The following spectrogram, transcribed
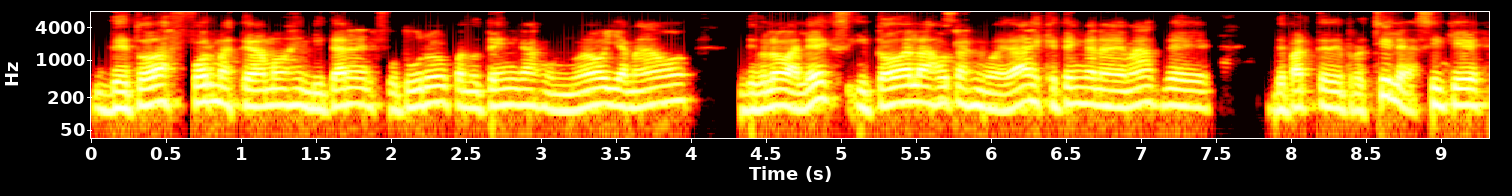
De todas formas, te vamos a invitar en el futuro cuando tengas un nuevo llamado de GlobalX y todas las otras novedades que tengan además de, de parte de ProChile. Así que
